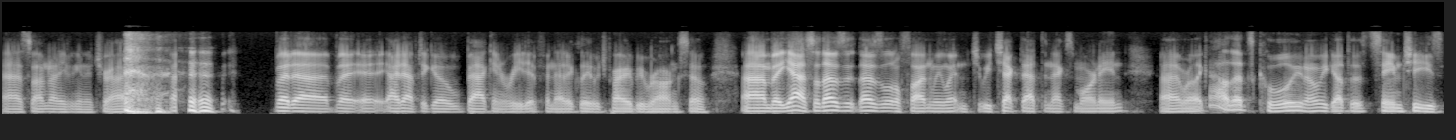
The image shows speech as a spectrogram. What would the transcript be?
uh, so I'm not even going to try. but uh, but uh, I'd have to go back and read it phonetically, which probably be wrong. So, um, but yeah, so that was that was a little fun. We went and we checked that the next morning. Uh, we're like, oh, that's cool. You know, we got the same cheese.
